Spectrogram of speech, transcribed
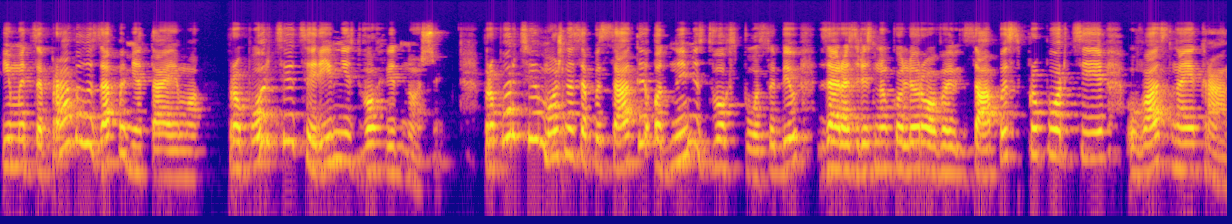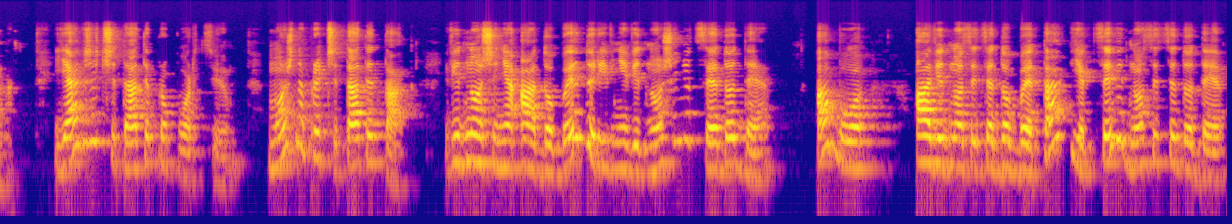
І ми це правило запам'ятаємо. Пропорція це рівність двох відношень. Пропорцію можна записати одним із двох способів. Зараз різнокольоровий запис пропорції у вас на екранах. Як же читати пропорцію? Можна прочитати так: відношення А до Б дорівнює відношенню С до Д. Або А відноситься до Б так, як С відноситься до Д.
